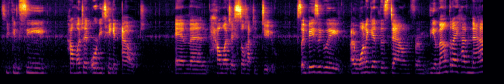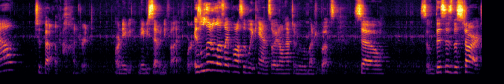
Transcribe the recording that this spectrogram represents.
so you can see how much I've already taken out, and then how much I still have to do. Because I basically, I want to get this down from the amount that I have now to about like 100, or maybe, maybe 75, or as little as I possibly can so I don't have to move a bunch of books. So, so this is the start.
